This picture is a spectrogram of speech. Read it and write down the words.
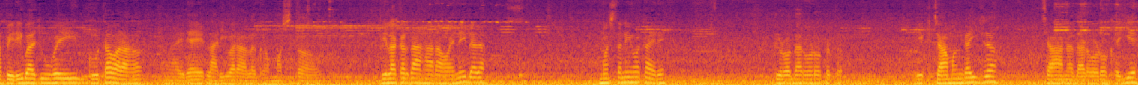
આ પેલી બાજુ હોય ગોતાવાળા, હા. એ લારીવાળા અલગ મસ્ત. આવે પેલા કરતાં હારા હોય નહીં દાદા? મસ્ત નહીં હોતા રે. પેલો દાળવડો કરતો. એક ચા મંગાવી છે. ચા અને દાળવડો ખાઈએ.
